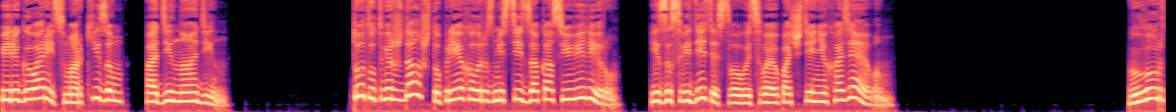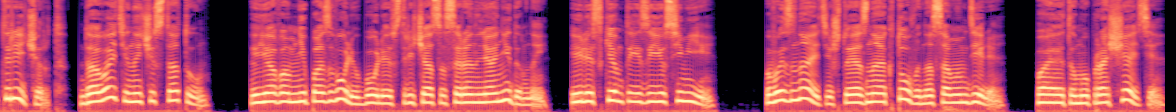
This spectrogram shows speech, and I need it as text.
переговорить с маркизом один на один. Тот утверждал, что приехал разместить заказ ювелиру и засвидетельствовать свое почтение хозяевам. «Лорд Ричард, давайте на чистоту. «Я вам не позволю более встречаться с Ирен Леонидовной или с кем-то из ее семьи. Вы знаете, что я знаю, кто вы на самом деле, поэтому прощайте.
